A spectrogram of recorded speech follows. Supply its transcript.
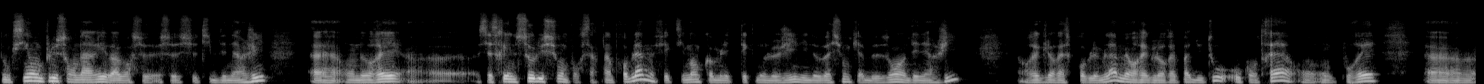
Donc si en plus on arrive à avoir ce type d'énergie, euh, on aurait, euh, ce serait une solution pour certains problèmes, effectivement, comme les technologies, l'innovation qui a besoin d'énergie. On réglerait ce problème-là, mais on ne réglerait pas du tout. Au contraire, on, pourrait euh,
